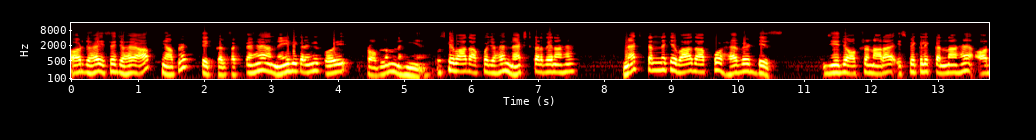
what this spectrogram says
और जो है, इसे जो है आप यहाँ पे टिक कर सकते हैं या नहीं भी करेंगे, कोई प्रॉब्लम नहीं है। उसके बाद आपको जो है नेक्स्ट कर देना है। नेक्स्ट करने के बाद आपको हैव ए डिस्क ये जो ऑप्शन आ रहा है, इस पर क्लिक करना है और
